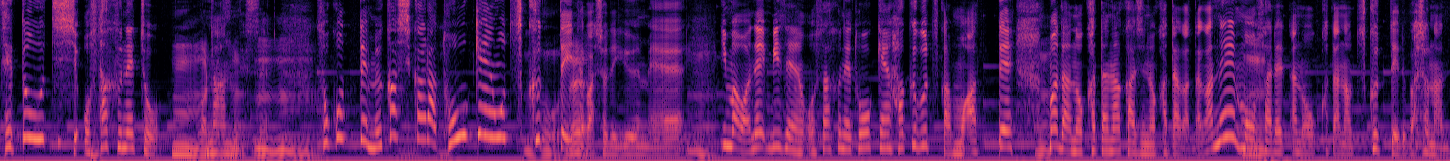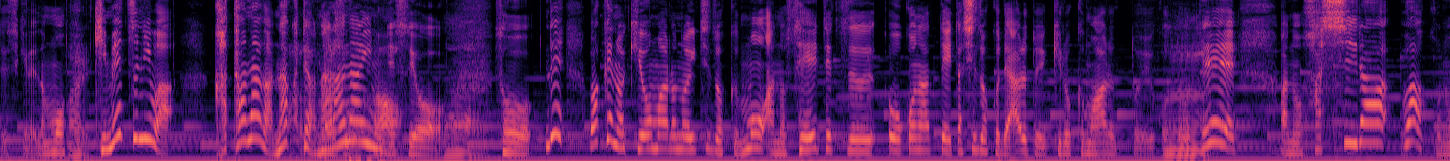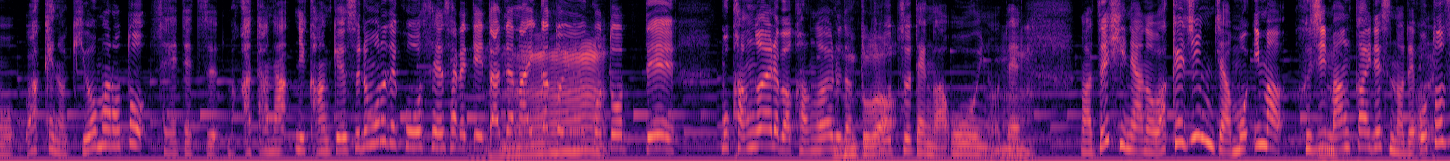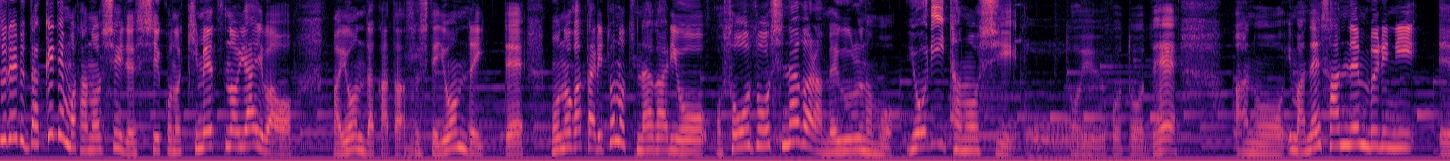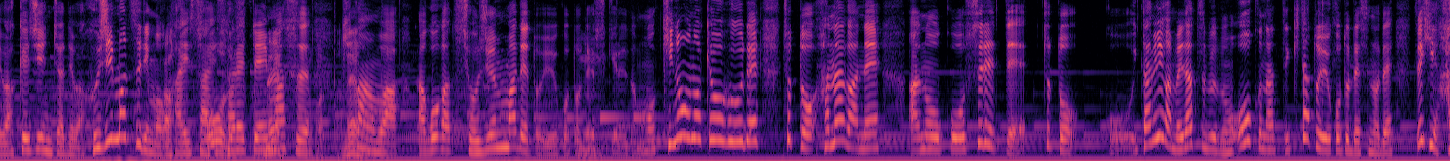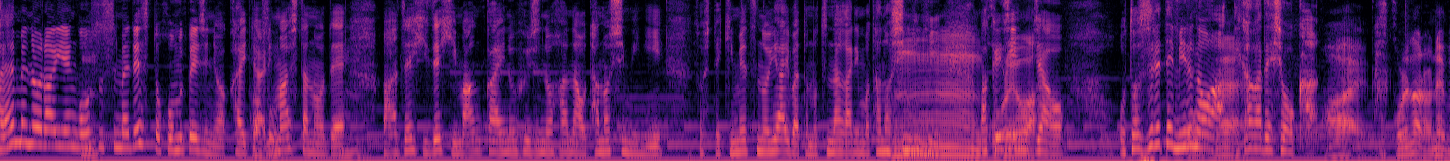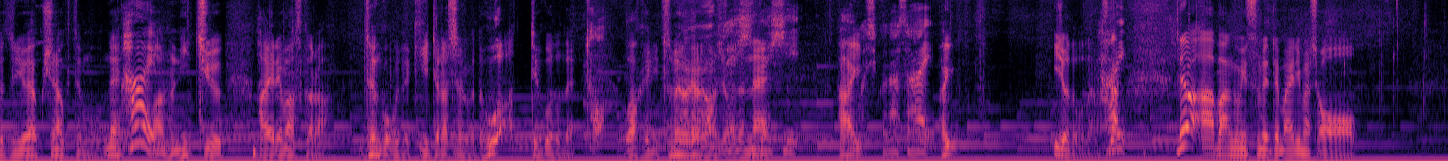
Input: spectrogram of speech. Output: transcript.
瀬戸内市長船町なんです。うんうんうん。そこって昔から刀剣を作っていた場所で有名、うん今はね備前長船刀剣博物館もあって、うん。まだあの刀鍛冶の方々がねもううんされ、あの刀を作っている場所なんですけれども、はい。鬼滅には刀がなくてはならないんですよ。そうで和気の清丸の一族もあの製鉄を行っていた士族であるという記録もあるということで、あの柱はこの和気の清丸と製鉄、まあ、刀に関係するもので構成されていたんじゃないかということでもう考えれば考えるだけ共通点が多いので。うんまあ、ぜひねあの和気神社も今富士満開ですので、はい。訪れるだけでも楽しいですしこの「鬼滅の刃を」まあ、読んだ方、そして読んでいって物語とのつながりをこう想像しながら巡るのもより楽しいということで。あの今ね3年ぶりに、えー、和気神社では富士祭りも開催されています。ね。期間は、まあ、5月初旬までということですけれども、昨日の強風でちょっと花がねあのこう擦れてちょっとこう痛みが目立つ部分多くなってきたということですのでぜひ早めの来園がおすすめですとホームページには書いてありましたので、まあ、ぜひぜひ満開の藤の花を楽しみにそして「鬼滅の刃」とのつながりも楽しみうにん和気神社を訪れてみるのはいかがでしょうか？はい、これならね別に予約しなくてもね、はい。あの日中入れますから全国で聞いてらっしゃる方うわっっていうことでわけに詰めかけるかもしれませんね。ぜひぜひはい。お越しください。はい以上でございますが、はい。ではあ番組進めてまいりましょう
